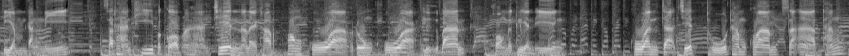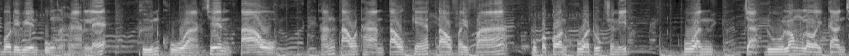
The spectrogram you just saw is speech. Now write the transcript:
เตรียมดังนี้ สถานที่ประกอบอาหารเช่นอะไรครับ ห้องครัว โรงครัวหรือบ้านของนักเรียนเอง ควรจะเช็ดถูทำความสะอาดทั้งบริเวณปรุงอาหารและ พื้นครัว เช่น เตา ทั้งเตาถ่านเตาแก๊สเตาไฟฟ้า อุปกรณ์ครัวทุกชนิด ควรจะดูร่องรอยการช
